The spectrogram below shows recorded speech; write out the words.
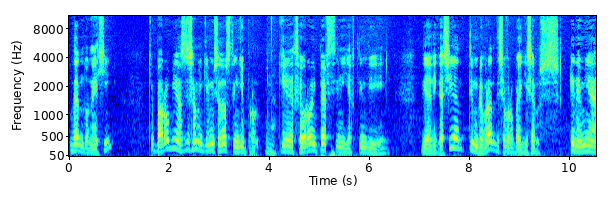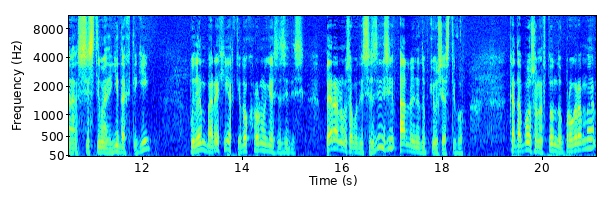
δεν τον έχει και παρόμοια ζήσαμε και εμείς εδώ στην Κύπρο. Ναι. Και θεωρώ υπεύθυνη για αυτήν τη διαδικασία την πλευρά της Ευρωπαϊκής Ένωσης. Είναι μια συστηματική τακτική που δεν παρέχει αρκετό χρόνο για συζήτηση. Πέραν όμως από τη συζήτηση, άλλο είναι το πιο ουσιαστικό κατά πόσον αυτό το πρόγραμμα,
